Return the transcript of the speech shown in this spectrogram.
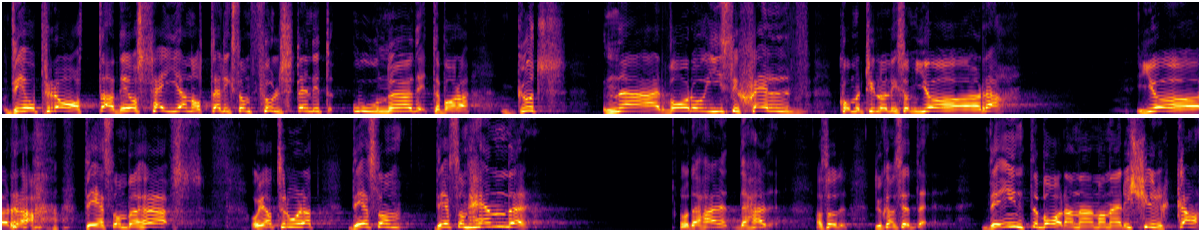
det att prata, det att säga något är liksom fullständigt onödigt. Det är bara Guds närvaro i sig själv kommer till att liksom göra, göra det som behövs. Och jag tror att det som, det som händer, och det här, det här alltså, du kan säga att det, det är inte bara när man är i kyrkan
